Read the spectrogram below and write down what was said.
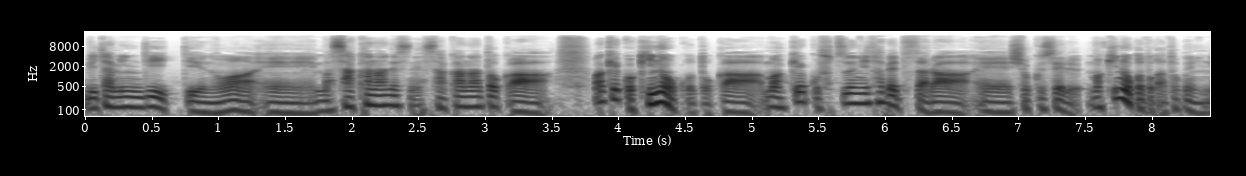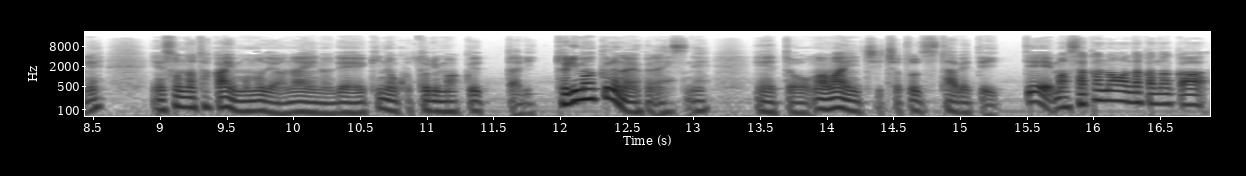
ビタミン D っていうのは、えー、まあ、魚ですね。魚とか、まあ、結構キノコとか、まあ、結構普通に食べてたら、えー、食せる。まあ、キノコとか特にね、えー、そんな高いものではないので、キノコ取りまくったり、取りまくるのは良くないですね。えっ、ー、と、まあ、毎日ちょっとずつ食べていって、まあ、魚はなかなか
